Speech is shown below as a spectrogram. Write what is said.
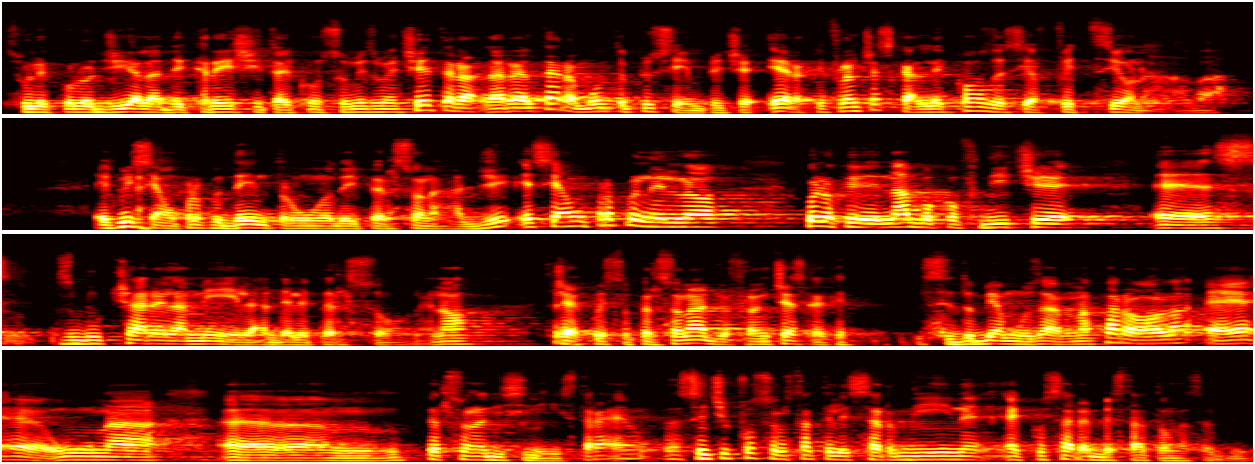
sull'ecologia, la decrescita, il consumismo, eccetera, la realtà era molto più semplice. Era che Francesca alle cose si affezionava. E qui siamo proprio dentro uno dei personaggi e siamo proprio nel quello che Nabokov dice eh, sbucciare la mela delle persone, no? C'è questo personaggio, Francesca, che se dobbiamo usare una parola è una ehm, persona di sinistra. È- se ci fossero state le sardine, ecco, sarebbe stata una sardina.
